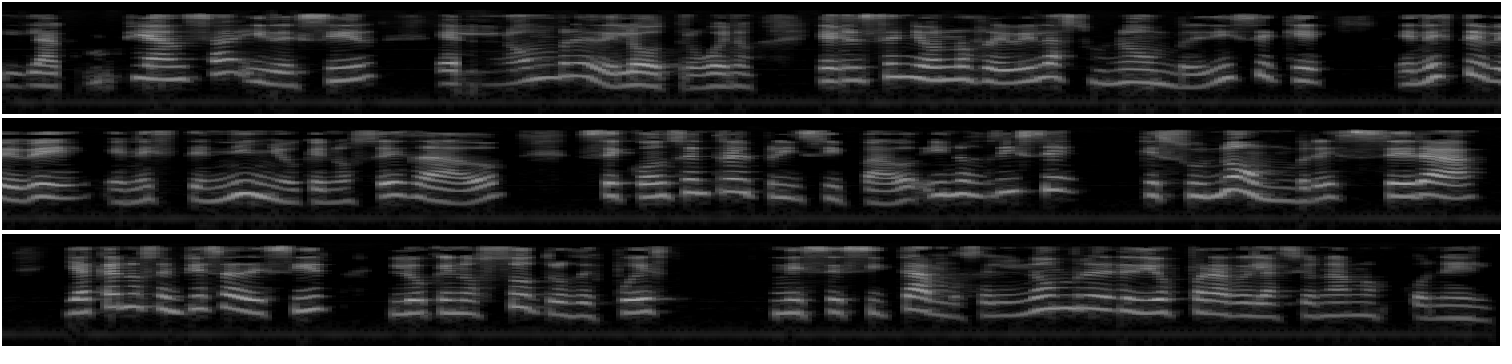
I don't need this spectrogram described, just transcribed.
la confianza y decir el nombre del otro. Bueno, el Señor nos revela su nombre. Dice que en este bebé, en este niño que nos es dado, se concentra el principado y nos dice que su nombre será, y acá nos empieza a decir lo que nosotros después necesitamos, el nombre de Dios para relacionarnos con Él.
